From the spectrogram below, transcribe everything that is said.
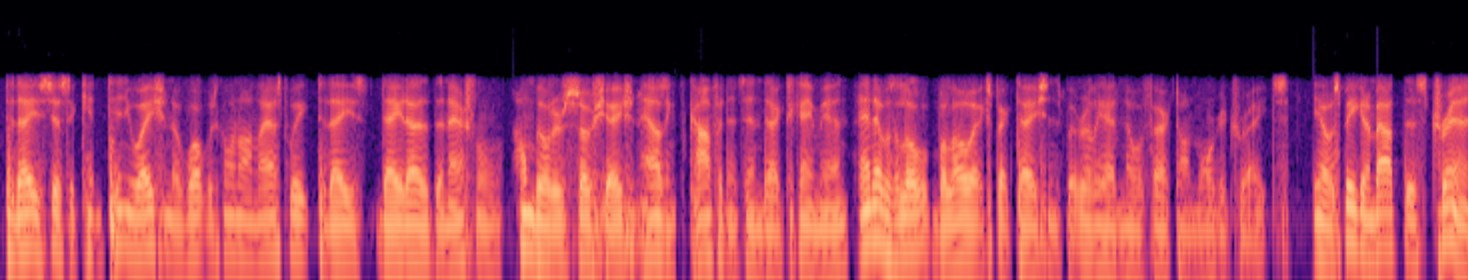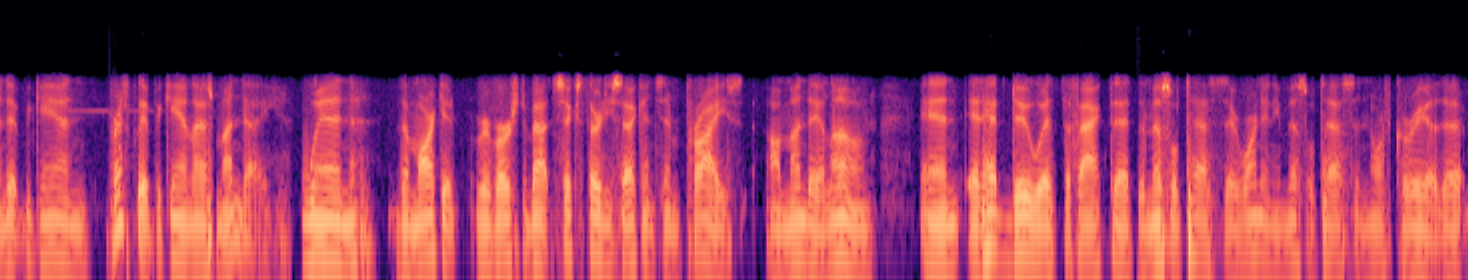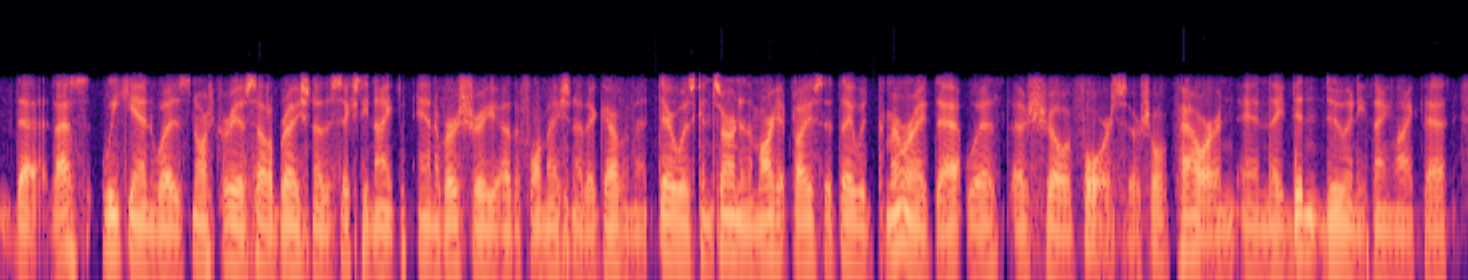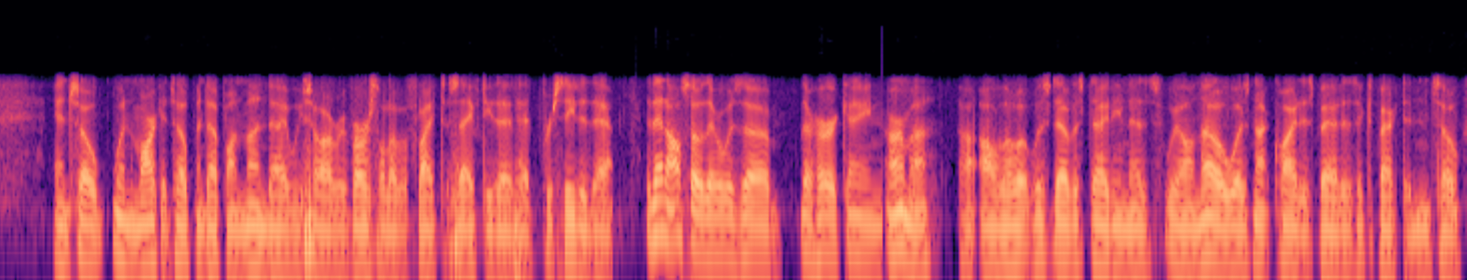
today is just a continuation of what was going on last week. Today's data, the National Home Builders Association Housing Confidence Index came in, and it was a little below expectations, but really had no effect on mortgage rates you know, speaking about this trend, it began principally it began last Monday when the market reversed about 630 seconds in price on Monday alone and it had to do with the fact that the missile tests there weren't any missile tests in North Korea. The that last weekend was North Korea's celebration of the 69th anniversary of the formation of their government. There was concern in the marketplace that they would commemorate that with a show of force or show of power, and and they didn't do anything like that. And so when the markets opened up on Monday, we saw a reversal of a flight to safety that had preceded that. And then also there was a uh, the Hurricane Irma uh, although it was devastating, as we all know, was not quite as bad as expected, and so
